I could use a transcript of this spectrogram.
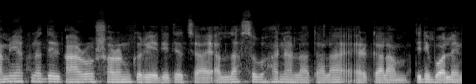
আমি আপনাদের আরও স্মরণ করিয়ে দিতে চাই আল্লাহ সুবহান আল্লাহ তালা এর কালাম। তিনি বলেন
